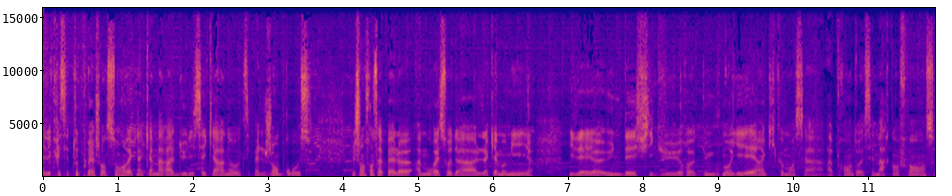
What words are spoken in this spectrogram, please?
Il écrit ses toutes premières chansons avec un camarade du lycée Carnot qui s'appelle Jean Brousse. Les chansons s'appellent euh, Amour et soda, La camomille. Il est euh, une des figures du mouvement yéyé hein, qui commence à, à prendre ses marques en France.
